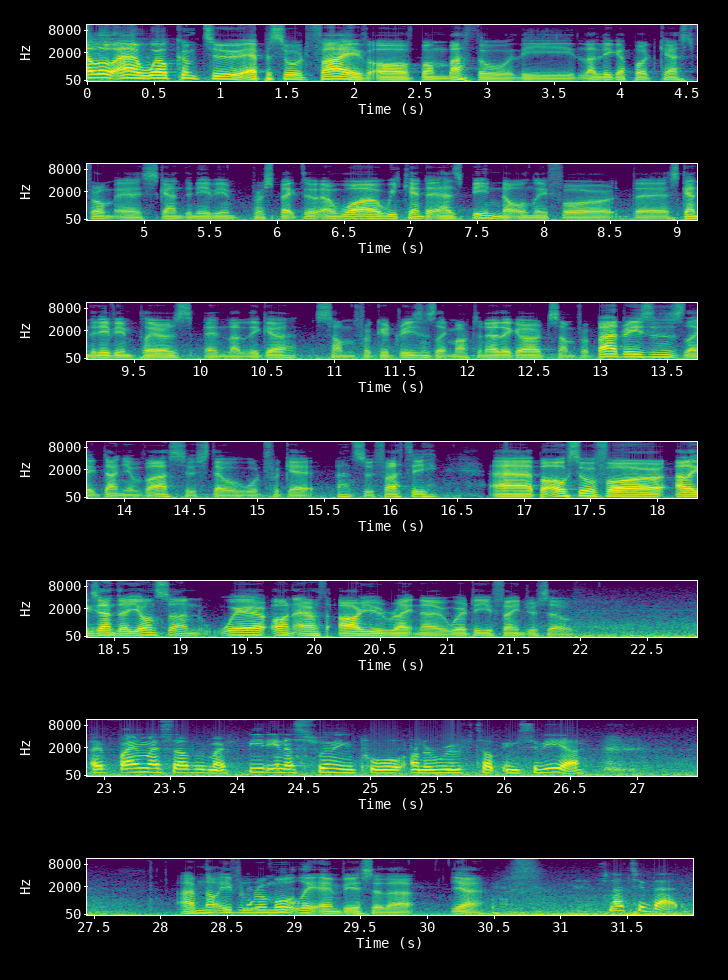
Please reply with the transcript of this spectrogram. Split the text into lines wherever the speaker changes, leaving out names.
Hello and welcome to episode five of Bombazo, the La Liga podcast from a Scandinavian perspective. And what a weekend it has been, not only for the Scandinavian players in La Liga, some for good reasons like Martin Odegaard, some for bad reasons like Daniel Wass, who still won't forget Ansu Fati, uh, but also for Alexander Jonsson. Where on earth are you right now? Where do you find yourself?
I find myself with my feet in a swimming pool on a rooftop in Sevilla.
I'm not even remotely envious of that. Yeah.
It's not too bad.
